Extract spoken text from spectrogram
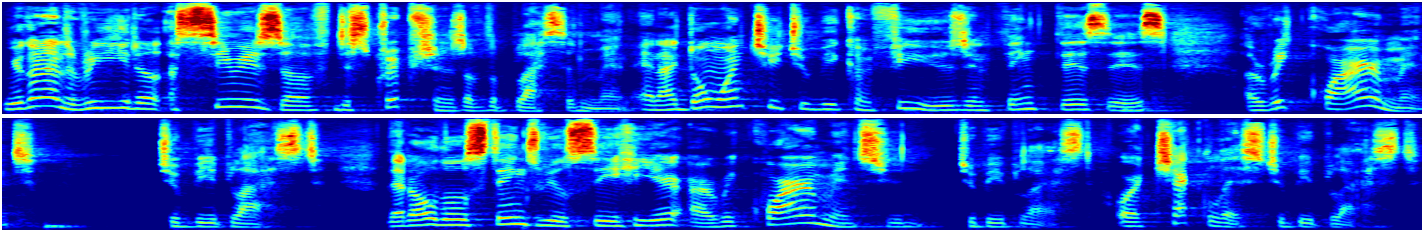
we're going to read a, a, series of descriptions of the blessed man, and I don't want you to be confused and think this is a requirement to be blessed. That all those things we'll see here are requirements to, to be blessed or checklist to be blessed,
